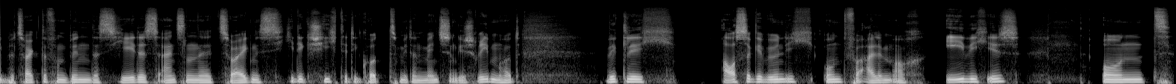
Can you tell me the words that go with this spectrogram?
überzeugt davon bin, dass jedes einzelne Zeugnis, jede Geschichte, die Gott mit einem Menschen geschrieben hat, wirklich außergewöhnlich und vor allem auch ewig ist und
